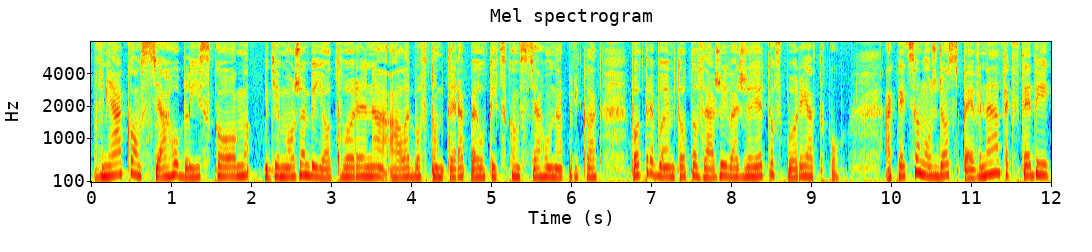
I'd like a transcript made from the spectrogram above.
v nejakom vzťahu blízkom, kde môžem byť otvorená, alebo v tom terapeutickom vzťahu napríklad, potrebujem toto zažívať, že je to v poriadku. A keď som už dosť pevná, tak vtedy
